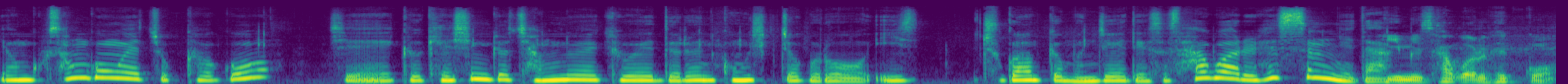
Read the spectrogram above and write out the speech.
영국 성공회 쪽하고 이제 그 개신교 장로의 교회들은 공식적으로 이 주거학교 문제에 대해서 사과를 했습니다. 이미 사과를 했고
